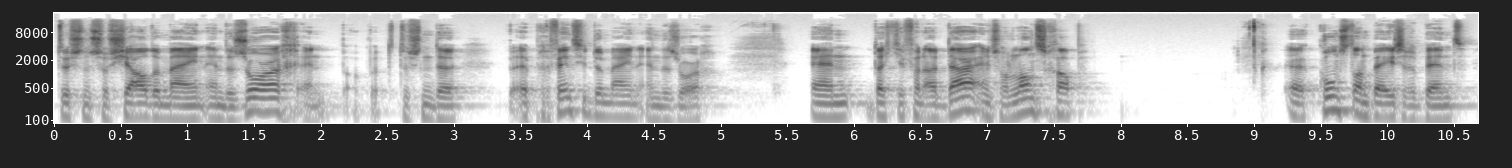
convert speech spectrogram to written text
tussen het sociaal domein en de zorg en ook tussen de eh, preventiedomein en de zorg. En dat je vanuit daar in zo'n landschap uh, constant bezig bent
